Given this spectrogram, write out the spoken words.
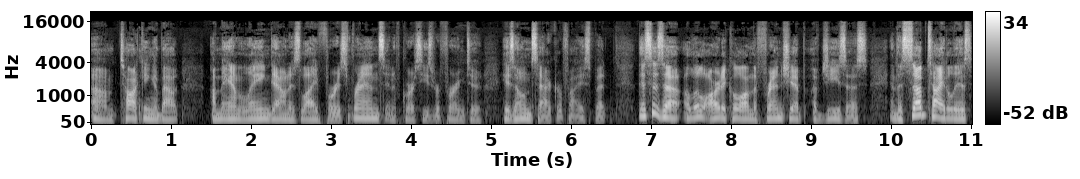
um, talking about a man laying down his life for his friends. And of course, he's referring to his own sacrifice. But this is a, a little article on the friendship of Jesus. And the subtitle is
